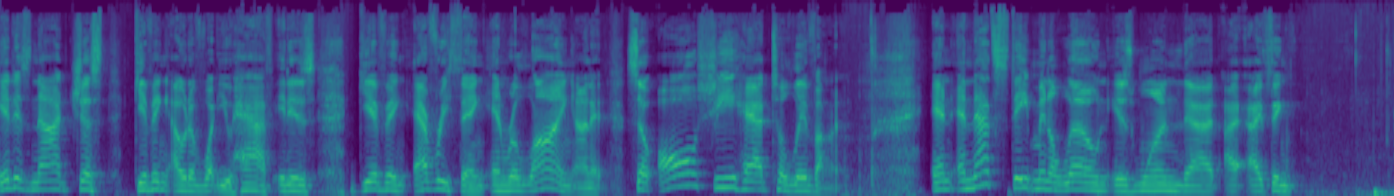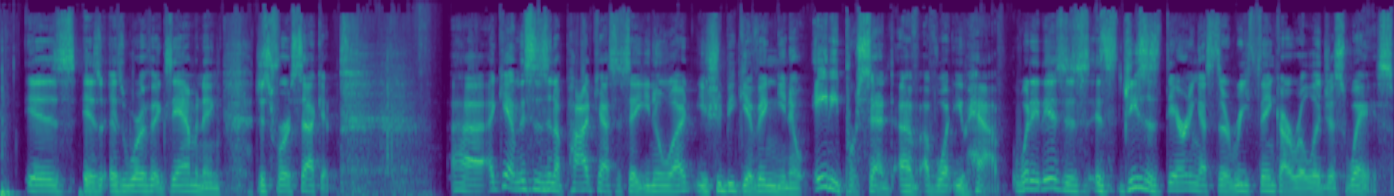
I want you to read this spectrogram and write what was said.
it is not just giving out of what you have, it is giving everything and relying on it. So all she had to live on. And and that statement alone is one that I, I think is is is worth examining just for a second uh, again, this isn't a podcast to say, you know what, you should be giving, you know, 80% of, of what you have. What it is, is, is Jesus daring us to rethink our religious ways.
